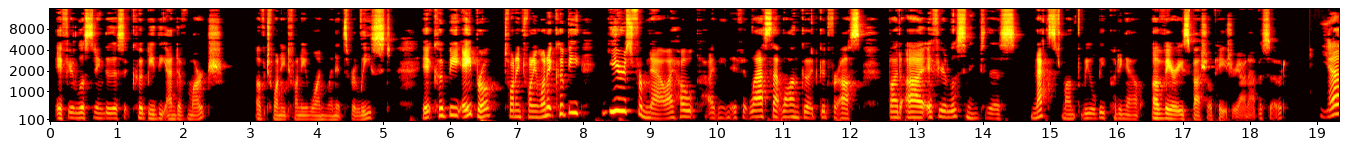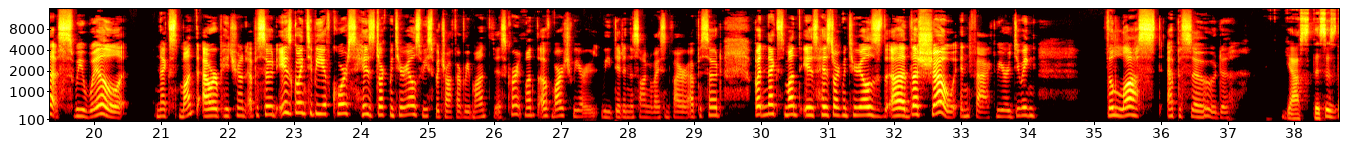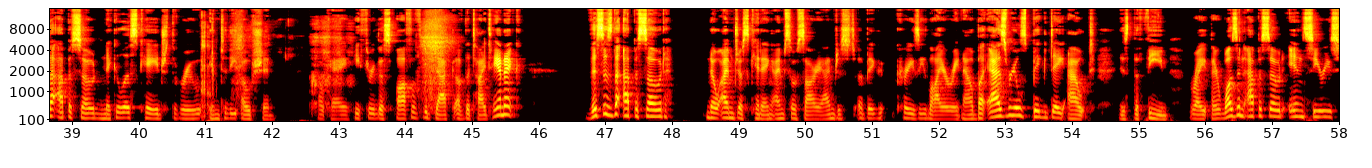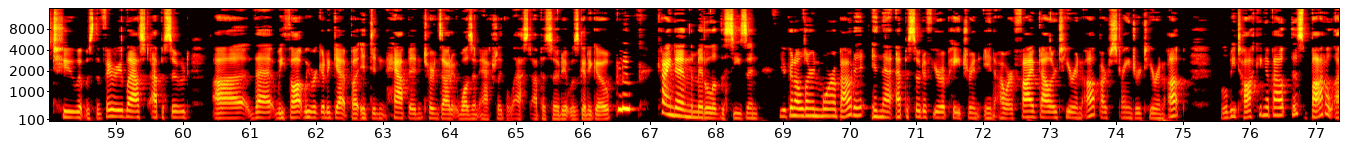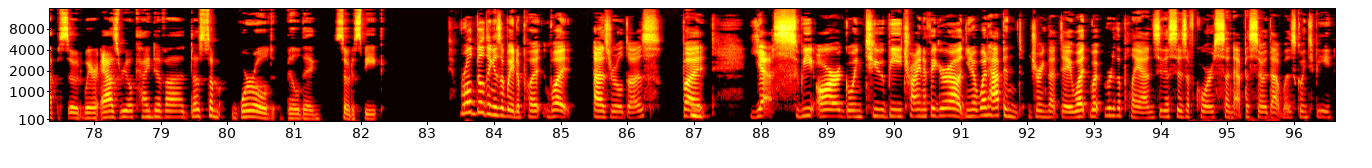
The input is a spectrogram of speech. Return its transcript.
If you're listening to this, it could be the end of March of 2021 when it's released. It could be April 2021. It could be years from now, I hope. I mean, if it lasts that long, good, good for us. But uh, if you're listening to this next month, we will be putting out a very special Patreon episode. Yes, we will. Next month, our Patreon episode is going to be, of course, his Dark Materials. We switch off every month. This current month of March, we are we did in the Song of Ice and Fire episode, but next month is his Dark Materials, uh, the show. In fact, we are doing the Lost episode. Yes, this is the episode Nicolas Cage threw into the ocean. Okay, he threw this off of the deck of the Titanic. This is the episode no, I'm just kidding. I'm so sorry. I'm just a big crazy liar right now. But Asriel's Big Day Out is the theme, right? There was an episode in series two. It was the very last episode uh, that we thought we were going to get, but it didn't happen. Turns out it wasn't actually the last episode. It was going to go bloop, kind of in the middle of the season. You're going to learn more about it in that episode if you're a patron in our $5 tier and up, our stranger tier and up we'll be talking about this bottle episode where Asriel kind of uh, does some world building, so to speak. World building is a way to put what Asriel does, but hmm. yes, we are going to be trying to figure out, you know, what happened during that day. What what were the plans? This is, of course, an episode that was going to be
